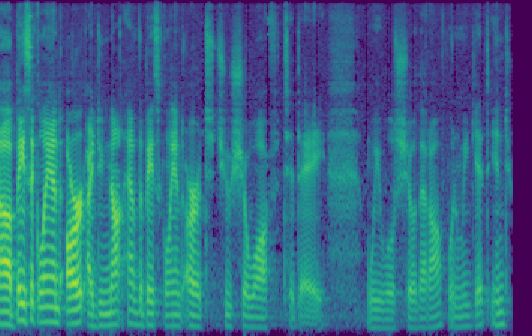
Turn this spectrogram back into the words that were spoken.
Uh, basic land art. I do not have the basic land art to show off today. We will show that off when we get into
